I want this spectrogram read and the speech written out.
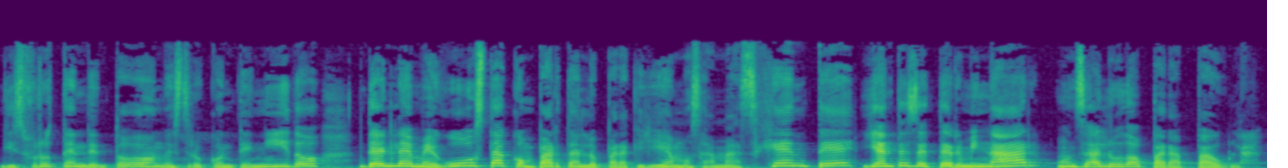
Disfruten de todo nuestro contenido. Denle me gusta, compártanlo para que lleguemos a más gente. Y antes de terminar, un saludo para Paula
